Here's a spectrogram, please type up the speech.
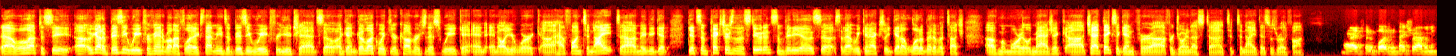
yeah, we'll have to see. Uh, we got a busy week for Vanderbilt athletics. That means a busy week for you, Chad. So again, good luck with your coverage this week and and, and all your work. Uh, have fun tonight. Uh, maybe get get some pictures of the students, some videos, uh, so that we can actually get a little bit of a touch of Memorial magic. Uh, Chad, thanks again for uh, for joining us to, to tonight. This was really fun. All right, it's been a pleasure. Thanks for having me.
